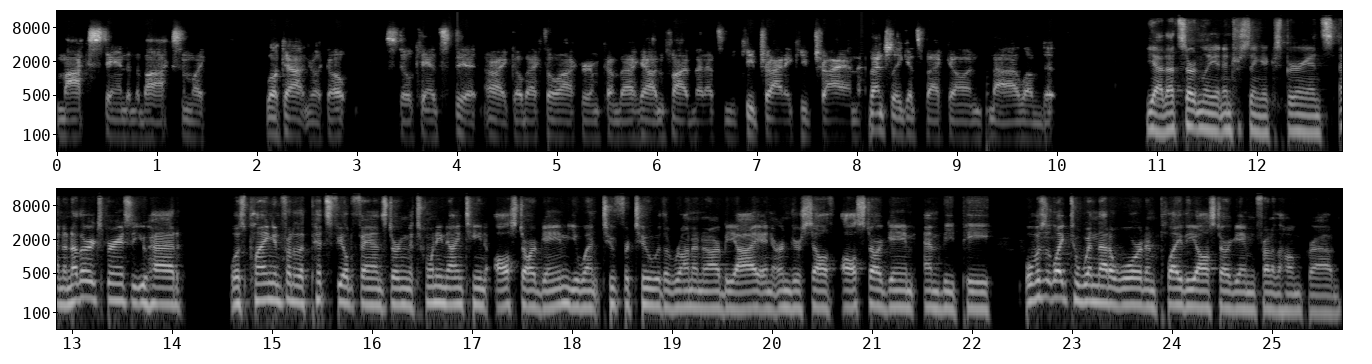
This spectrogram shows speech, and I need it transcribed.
mock stand in the box and like look out and you're like, oh, still can't see it. All right, go back to the locker room, come back out in five minutes and you keep trying and keep trying. Eventually it gets back going. Nah, I loved it. Yeah, that's certainly an interesting experience. And another experience that you had was playing in front of the Pittsfield fans during the 2019 All Star game. You went two for two with a run and an RBI and earned yourself All Star game MVP. What was it like to win that award and play the All Star game in front of the home crowd?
